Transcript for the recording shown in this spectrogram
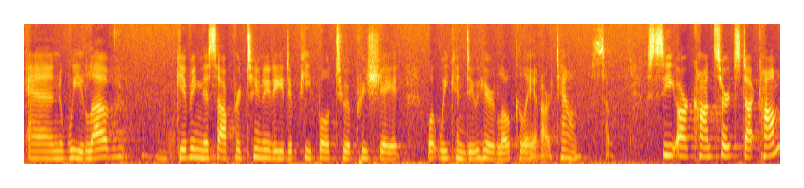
and we love giving this opportunity to people to appreciate what we can do here locally in our town. So, crconcerts.com.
